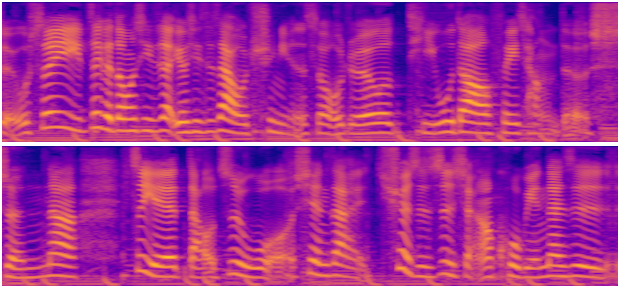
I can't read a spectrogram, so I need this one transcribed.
对，我所以这个东西在，尤其是在我去年的时候，我觉得我体悟到非常的深。那这也导致我现在确实是想要扩编，但是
